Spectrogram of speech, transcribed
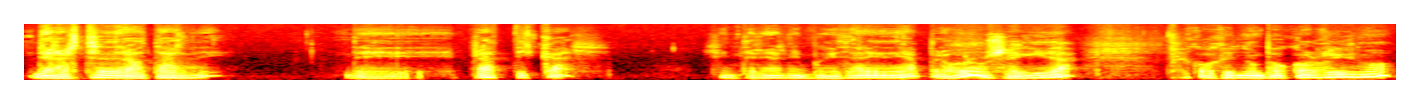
de las 3 de la tarde, de prácticas, sin tener ni puñetera idea, pero bueno, enseguida fui cogiendo un poco el ritmo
